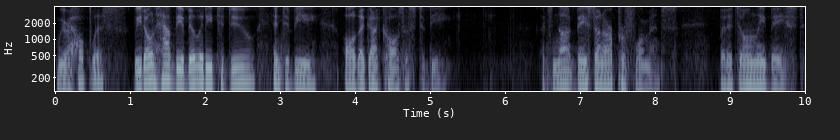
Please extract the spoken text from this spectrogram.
we are helpless, we don't have the ability to do and to be all that God calls us to be. It's not based on our performance, but it's only based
